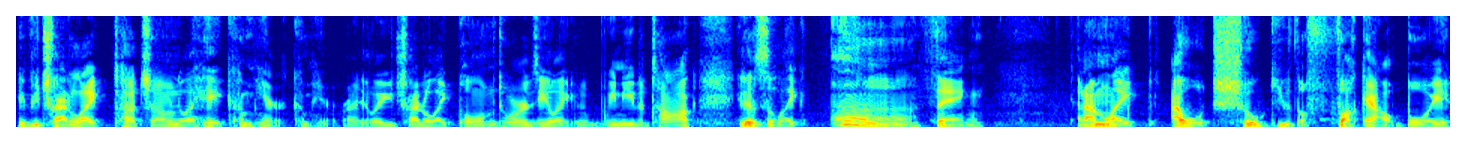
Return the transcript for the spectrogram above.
if you try to like touch him, like, hey, come here, come here, right? Like you try to like pull him towards you, like we need to talk. He does the like uh thing. And I'm like, I will choke you the fuck out, boy.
